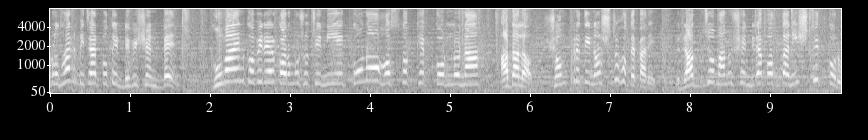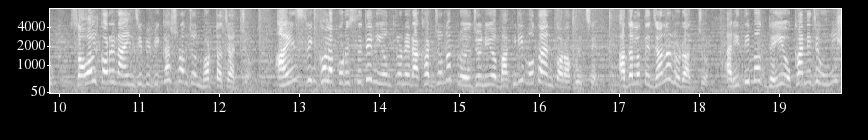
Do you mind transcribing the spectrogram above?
প্রধান বিচারপতির ডিভিশন বেঞ্চ। হুমায়ুন কবিরের কর্মসূচি নিয়ে কোনো হস্তক্ষেপ করল না আদালত। সম্প্রীতি নষ্ট হতে পারে। রাজ্য মানুষের নিরাপত্তা নিশ্চিত করুক। সওয়াল করেন আইনজীবী বিকাশ রঞ্জন ভট্টাচার্য। আইন শৃঙ্খলা পরিস্থিতি নিয়ন্ত্রণে রাখার জন্য প্রয়োজনীয় বাহিনী মোতায়েন করা হয়েছে। আদালতে জানালো রাজ্য। আর ইতিমধ্যেই ওখানে যে উনিশ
